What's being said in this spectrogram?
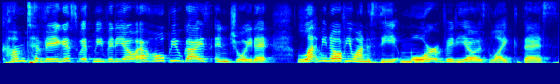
Come to Vegas with Me video. I hope you guys enjoyed it. Let me know if you want to see more videos like this.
